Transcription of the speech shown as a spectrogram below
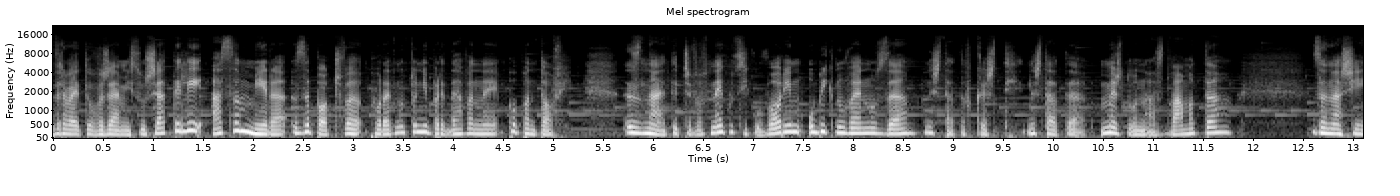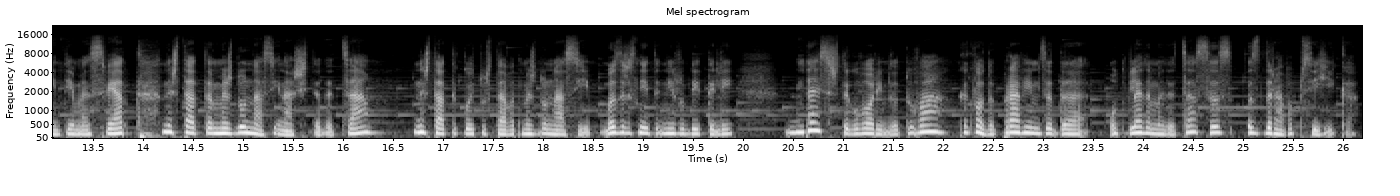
Здравейте, уважаеми слушатели! Аз съм Мира. Започва поредното ни предаване по пантофи. Знаете, че в него си говорим обикновено за нещата вкъщи. Нещата между нас двамата, за нашия интимен свят, нещата между нас и нашите деца, нещата, които стават между нас и възрастните ни родители. Днес ще говорим за това, какво да правим, за да отгледаме деца с здрава психика –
